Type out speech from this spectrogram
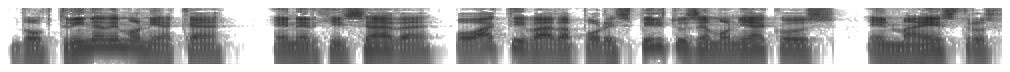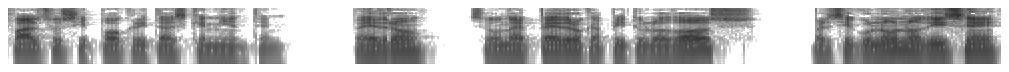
Doctrina demoníaca energizada o activada por espíritus demoníacos en maestros falsos hipócritas que mienten. Pedro, segunda de Pedro capítulo 2, versículo 1 dice,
